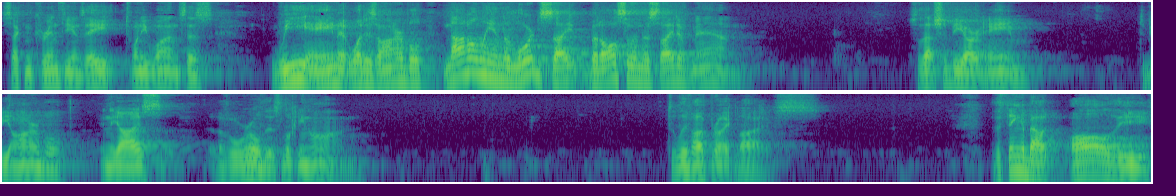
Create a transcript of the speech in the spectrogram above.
2 Corinthians 8 21 says, We aim at what is honorable not only in the Lord's sight, but also in the sight of man. So that should be our aim to be honorable in the eyes of a world that's looking on, to live upright lives. The thing about all the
